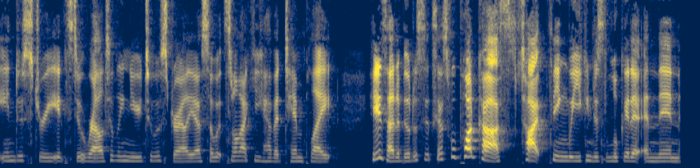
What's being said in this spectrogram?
industry, it's still relatively new to Australia. So it's not like you have a template, here's how to build a successful podcast type thing where you can just look at it and then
